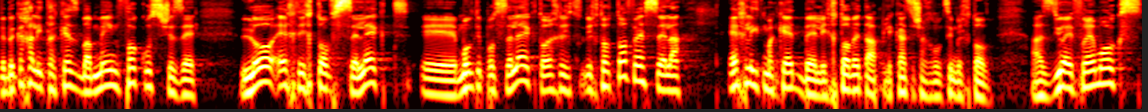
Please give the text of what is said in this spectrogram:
ובככה להתרכז ב main focus, שזה לא איך לכתוב select, מולטיפול סלקט, או איך לכתוב טופס, אלא איך להתמקד בלכתוב את האפליקציה שאנחנו רוצים לכתוב. אז UI Frameworks,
